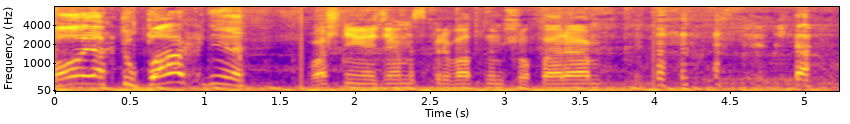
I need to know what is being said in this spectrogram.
O, jak tu pachnie! Właśnie jedziemy z prywatnym szoferem.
